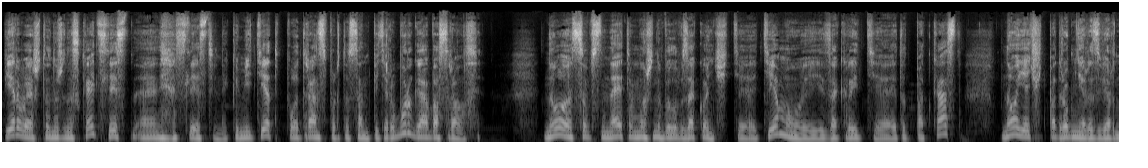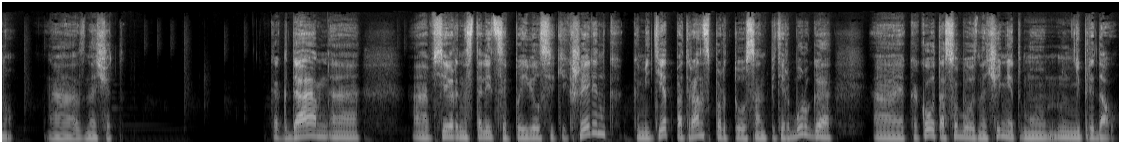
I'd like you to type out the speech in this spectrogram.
Первое, что нужно сказать, след... Следственный комитет по транспорту Санкт-Петербурга обосрался. Но, собственно, на этом можно было бы закончить э, тему и закрыть э, этот подкаст, но я чуть подробнее разверну. А, значит, когда а, а, в северной столице появился кикшеринг, комитет по транспорту Санкт-Петербурга какого-то особого значения этому ну, не придал.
